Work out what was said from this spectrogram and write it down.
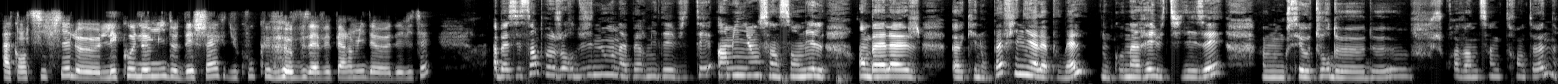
à quantifier l'économie de déchets du coup que vous avez permis d'éviter? Ah bah c'est simple, aujourd'hui, nous, on a permis d'éviter 1 500 000 emballages euh, qui n'ont pas fini à la poubelle. Donc, on a réutilisé. Donc, c'est autour de, je crois, 25-30 tonnes.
